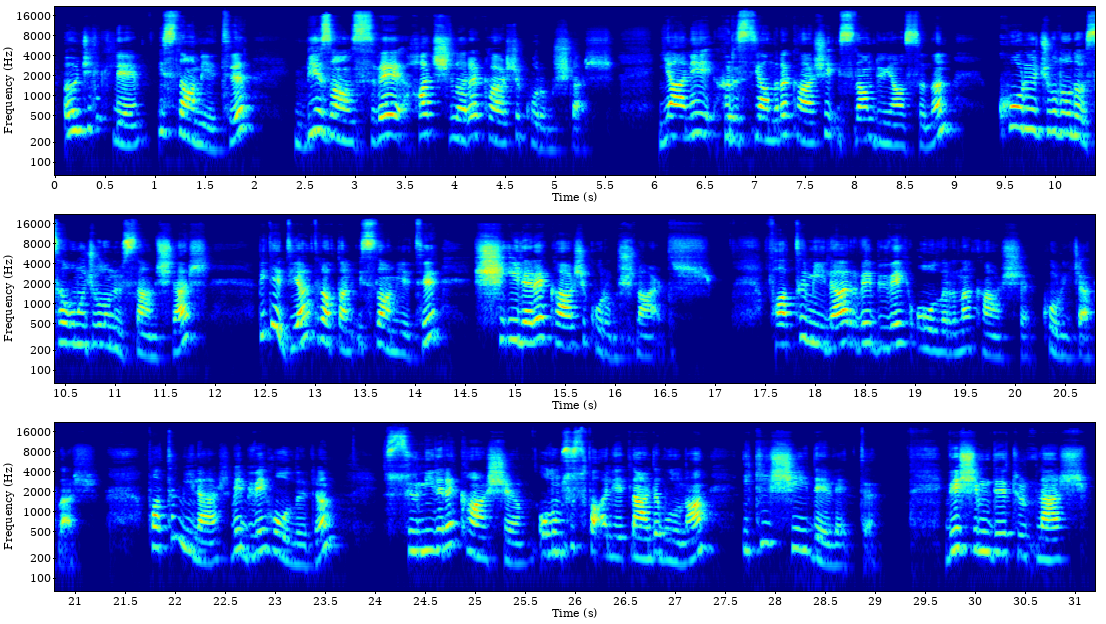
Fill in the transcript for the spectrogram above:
Öncelikle İslamiyet'i Bizans ve Haçlılara karşı korumuşlar. Yani Hristiyanlara karşı İslam dünyasının koruyuculuğunu, savunuculuğunu üstlenmişler. Bir de diğer taraftan İslamiyet'i Şiilere karşı korumuşlardır. Fatımiler ve Büveyh oğullarına karşı koruyacaklar. Fatımiler ve Büveyh oğulları Sünnilere karşı olumsuz faaliyetlerde bulunan iki Şii devletti. Ve şimdi Türkler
